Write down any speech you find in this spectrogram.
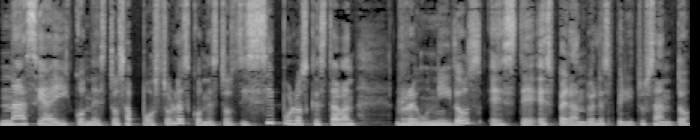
nace ahí con estos apóstoles, con estos discípulos que estaban reunidos, este, esperando el Espíritu Santo,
